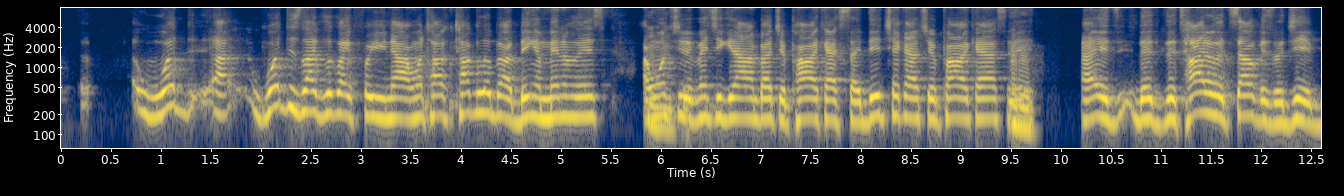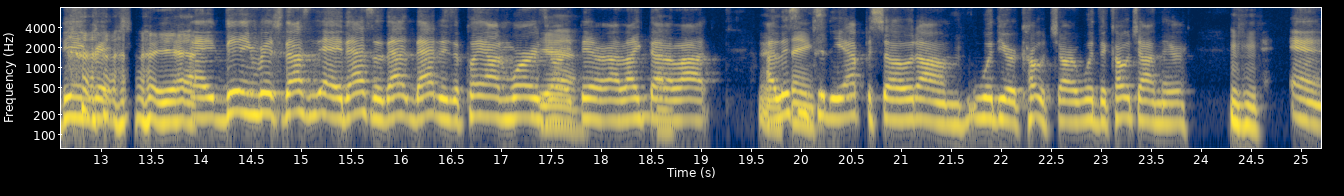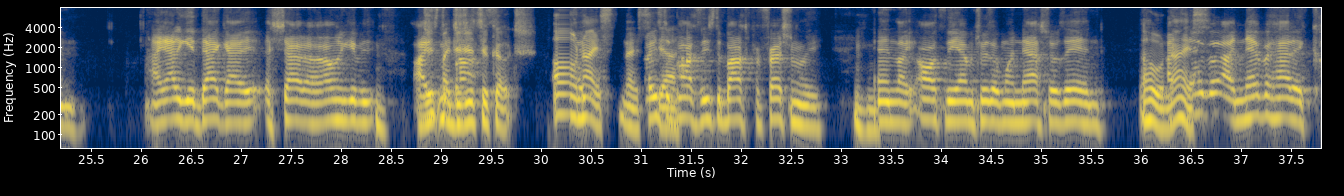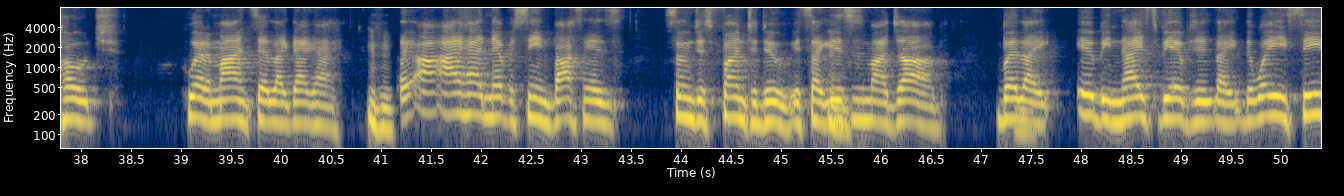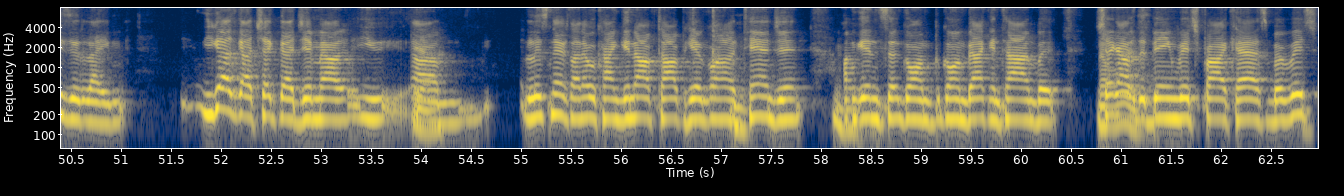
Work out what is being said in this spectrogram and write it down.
what uh, what does life look like for you now? I want to talk talk a little about being a minimalist. I want mm-hmm. you to eventually get on about your podcast. I did check out your podcast and mm-hmm. Uh, it's the the title itself is legit. Being rich, yeah. Hey, being rich. That's hey, that's a that that is a play on words yeah. right there. I like that a lot. Yeah, I listened thanks. to the episode um with your coach or with the coach on there, mm-hmm. and I got to give that guy a shout out. I want to give it. I used my jiu-jitsu coach. Oh, nice, nice. I used yeah. to box. I used to box professionally, mm-hmm. and like all three amateurs, I won nationals. in. oh, nice. I never, I never had a coach who had a mindset like that guy. Mm-hmm. Like, I, I, had never seen boxing as something just fun to do. It's like mm-hmm. this is my job, but mm-hmm. like it would be nice to be able to like the way he sees it. Like you guys got to check that gym out. You yeah. um, listeners, I know we're kind of getting off topic here, going on a mm-hmm. tangent. I'm mm-hmm. getting some going going back in time, but no check worries. out the Being Rich podcast. But Rich,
